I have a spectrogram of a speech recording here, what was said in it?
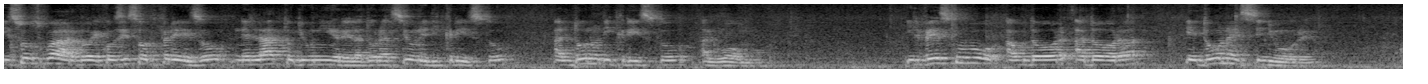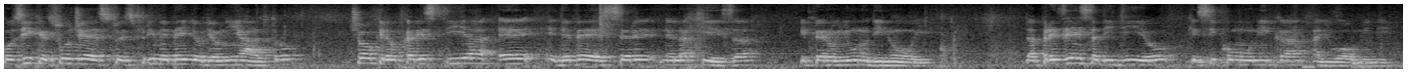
Il suo sguardo è così sorpreso nell'atto di unire l'adorazione di Cristo al dono di Cristo all'uomo. Il vescovo adora e dona il Signore, così che il suo gesto esprime meglio di ogni altro ciò che l'Eucaristia è e deve essere nella Chiesa e per ognuno di noi, la presenza di Dio che si comunica agli uomini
